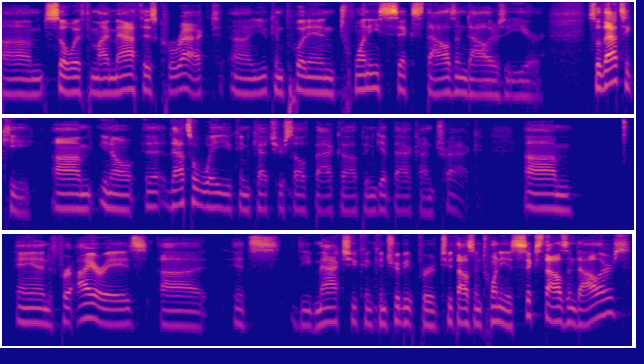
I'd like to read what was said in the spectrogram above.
Um, so if my math is correct, uh, you can put in twenty six thousand dollars a year. So that's a key. Um, you know, uh, that's a way you can catch yourself back up and get back on track. Um, and for IRAs, uh, it's the max you can contribute for 2020 is six thousand dollars,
